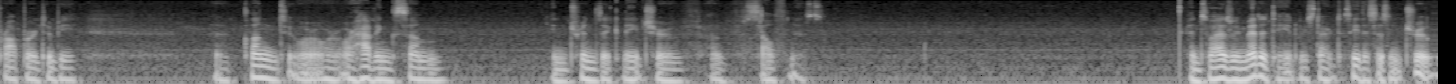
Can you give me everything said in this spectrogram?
proper to be uh, clung to, or, or, or, having some intrinsic nature of, of selfness. And so as we meditate, we start to see this isn't true.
